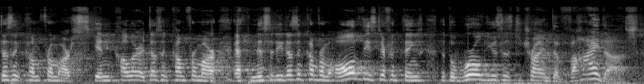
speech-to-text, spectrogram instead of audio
doesn't come from our skin color, it doesn't come from our ethnicity, it doesn't come from all of these different things that the world uses to try and divide us,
